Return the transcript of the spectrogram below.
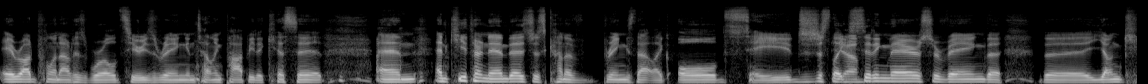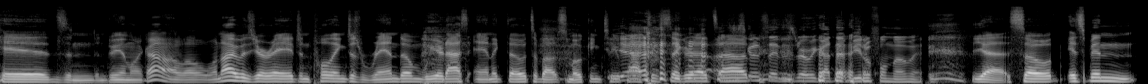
A Rod pulling out his World Series ring and telling Poppy to kiss it, and and Keith Hernandez just kind of brings that like old sage, just like Yeah. sitting there surveying the the young kids and, and being like, oh well, when I was your age, and pulling just random weird ass anecdotes about smoking two packs of cigarettes I was out. gonna say this is where we got that beautiful moment Yeah, so it's been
